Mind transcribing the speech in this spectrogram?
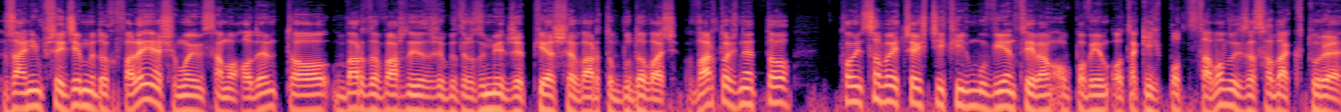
zanim przejdziemy do chwalenia się moim samochodem, to bardzo ważne jest, żeby zrozumieć, że pierwsze warto budować wartość netto, w końcowej części filmu więcej Wam opowiem o takich podstawowych zasadach, które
